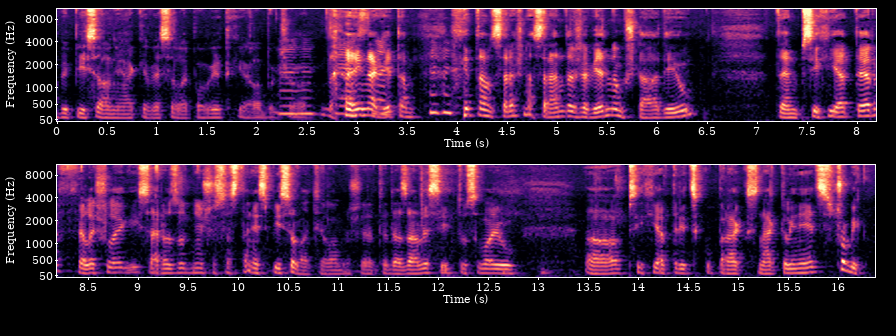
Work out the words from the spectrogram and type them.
aby písal nejaké veselé poviedky alebo čo. Mm, Inak je tam, je tam strašná sranda, že v jednom štádiu ten psychiatr Felešlegy sa rozhodne, že sa stane spisovateľom, že teda zavesí tú svoju uh, psychiatrickú prax na klinec, čo by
